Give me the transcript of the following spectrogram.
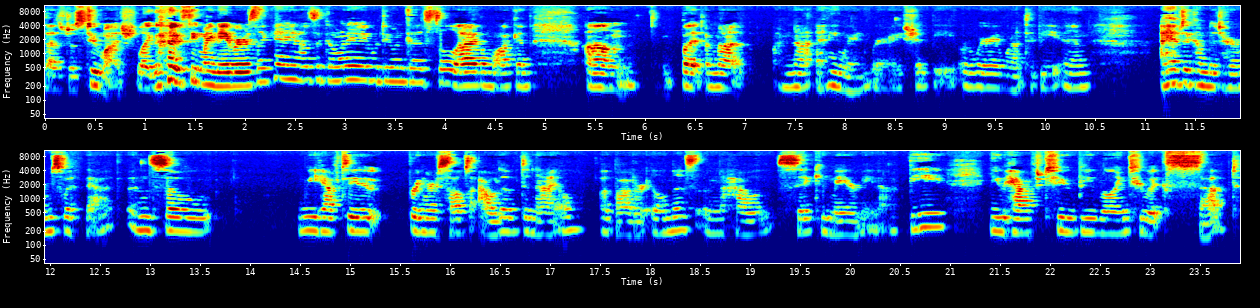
that's just too much. Like I see my neighbors like, hey, how's it going? Hey, we're doing good, still alive, I'm walking. Um, but I'm not I'm not anywhere where I should be or where I want to be. And I have to come to terms with that. And so we have to bring ourselves out of denial about our illness and how sick you may or may not be. You have to be willing to accept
